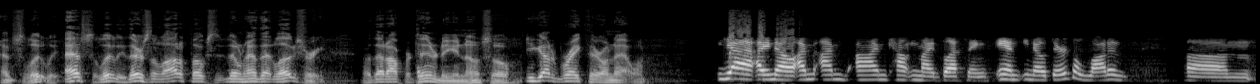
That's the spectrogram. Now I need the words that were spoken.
absolutely, absolutely. There's a lot of folks that don't have that luxury or that opportunity, you know. So you got a break there on that one. Yeah, I know. I'm I'm I'm counting my blessings, and you know, there's a lot of um,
